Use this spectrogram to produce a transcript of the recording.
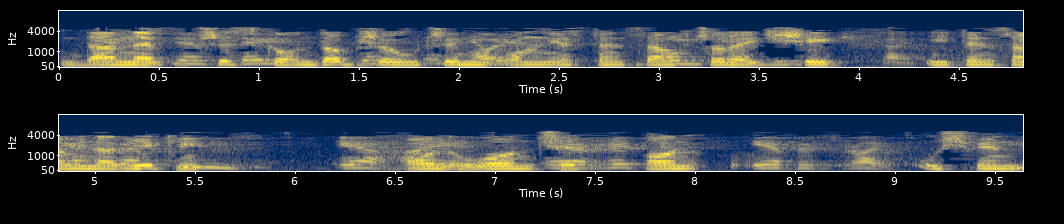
dane. Wszystko On dobrze uczynił. On jest ten sam wczoraj, dzisiaj i ten sam na wieki. On łączy, On uświęt,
